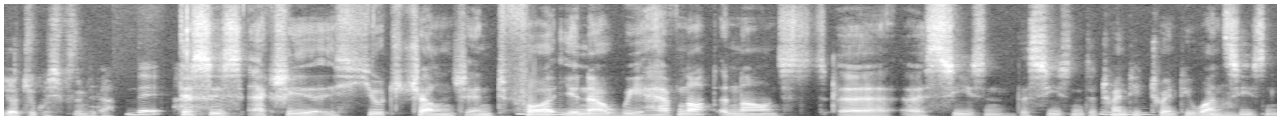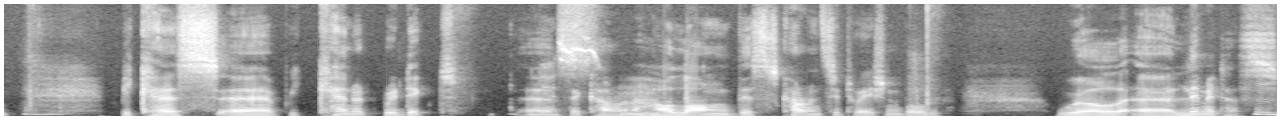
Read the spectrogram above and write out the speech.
여쭙고 싶습니다. 네. This is actually a huge challenge, and for you know, we have not announced uh, a season, the season, the 2021 season, because uh, we cannot predict uh, Yes. the current how long this current situation will will uh, limit us.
